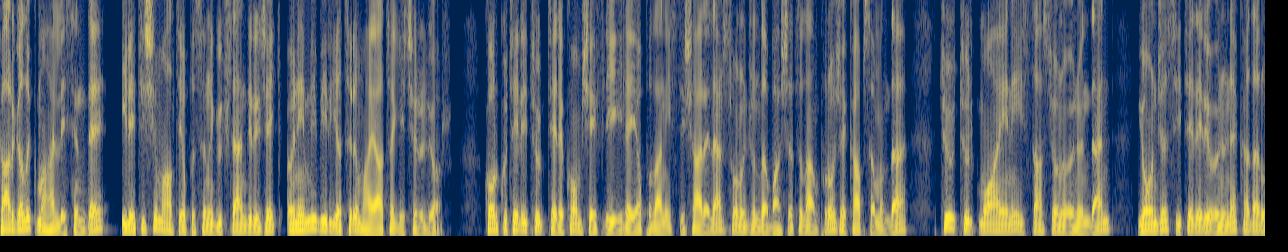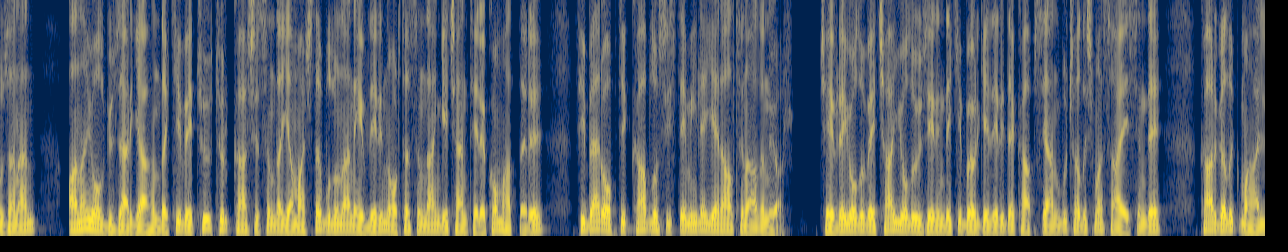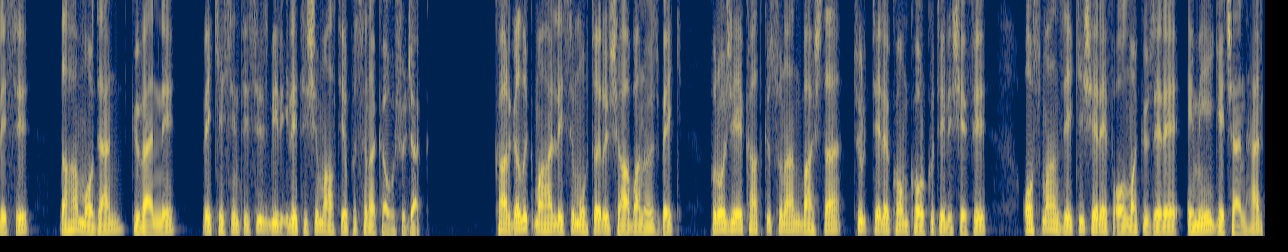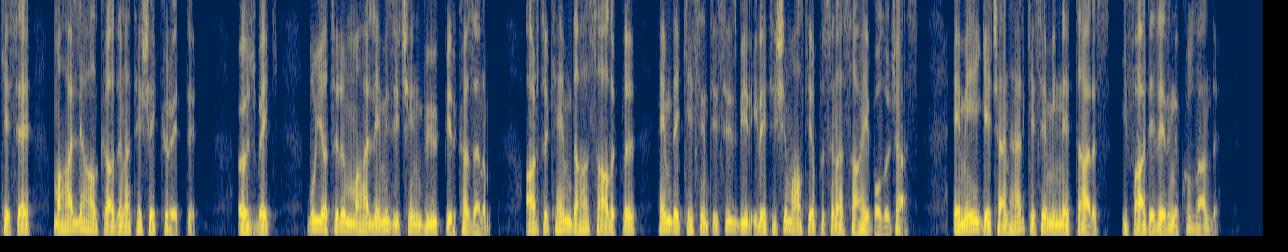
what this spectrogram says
Kargalık Mahallesi'nde iletişim altyapısını güçlendirecek önemli bir yatırım hayata geçiriliyor. Korkuteli Türk Telekom şefliği ile yapılan istişareler sonucunda başlatılan proje kapsamında TÜV Türk Muayene İstasyonu önünden Yonca siteleri önüne kadar uzanan ana yol güzergahındaki ve TÜV Türk karşısında yamaçta bulunan evlerin ortasından geçen telekom hatları fiber optik kablo sistemiyle yer altına alınıyor. Çevre yolu ve çay yolu üzerindeki bölgeleri de kapsayan bu çalışma sayesinde Kargalık Mahallesi daha modern, güvenli ve kesintisiz bir iletişim altyapısına kavuşacak. Kargalık Mahallesi Muhtarı Şaban Özbek, projeye katkı sunan başta Türk Telekom Korkuteli şefi Osman Zeki Şeref olmak üzere emeği geçen herkese mahalle halkı adına teşekkür etti. Özbek, bu yatırım mahallemiz için büyük bir kazanım. Artık hem daha sağlıklı hem de kesintisiz bir iletişim altyapısına sahip olacağız. Emeği geçen herkese minnettarız ifadelerini kullandı.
